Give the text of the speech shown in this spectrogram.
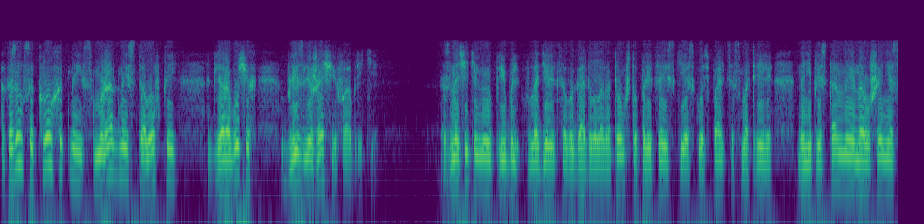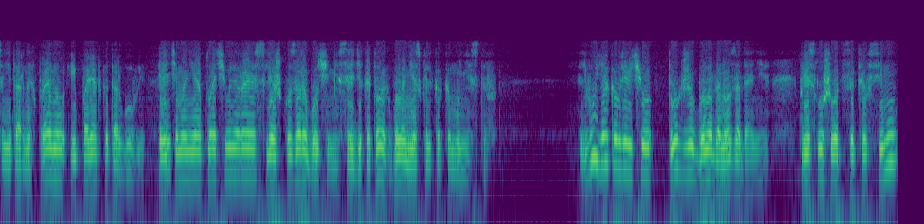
оказался крохотной смрадной столовкой для рабочих близлежащей фабрики. Значительную прибыль владелица выгадывала на том, что полицейские сквозь пальцы смотрели на непрестанные нарушения санитарных правил и порядка торговли. Этим они оплачивали Рая слежку за рабочими, среди которых было несколько коммунистов. Льву Яковлевичу тут же было дано задание прислушиваться ко всему,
